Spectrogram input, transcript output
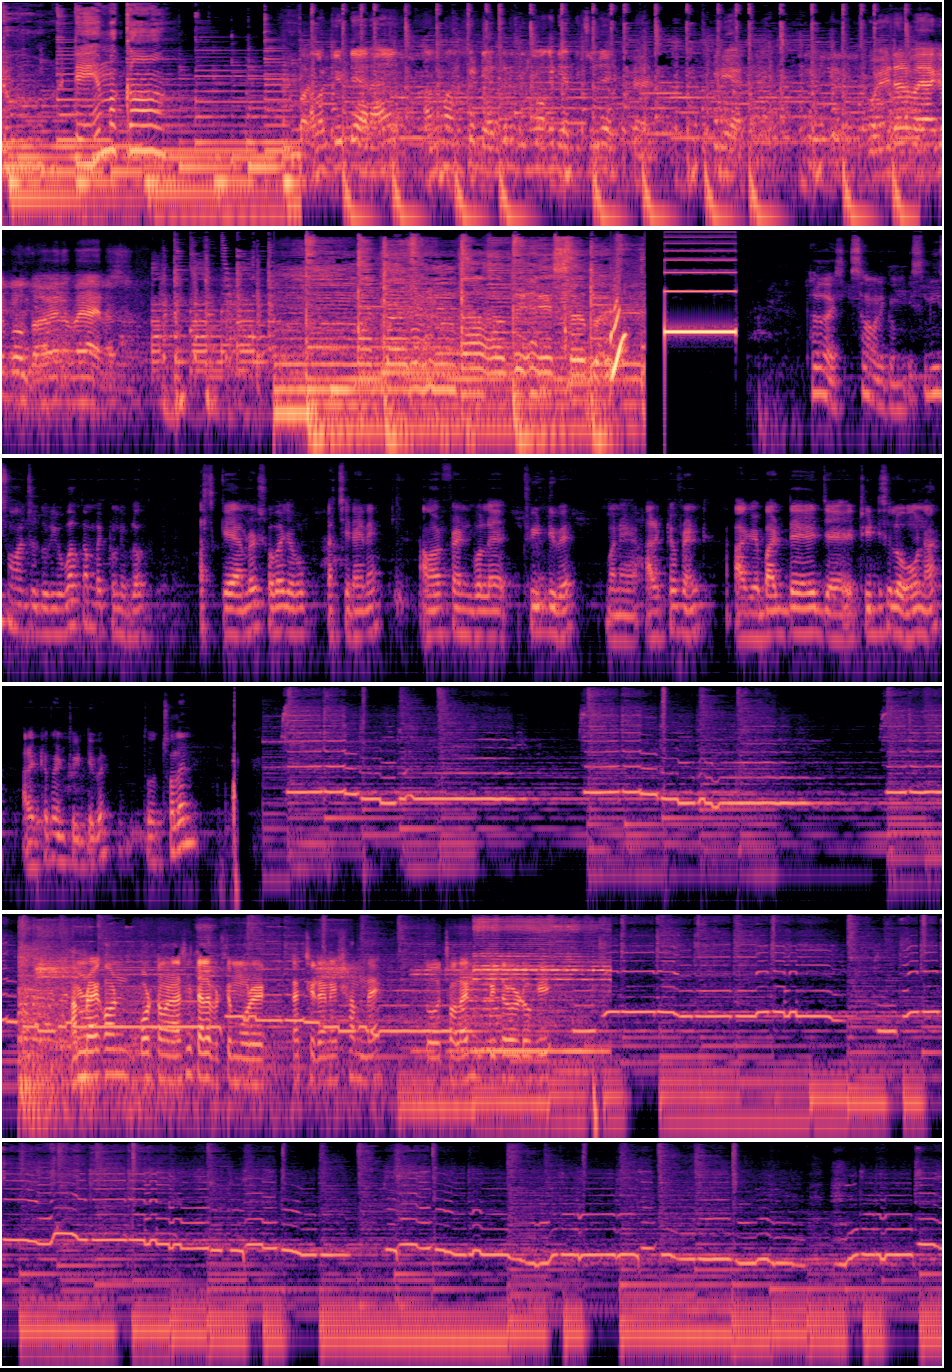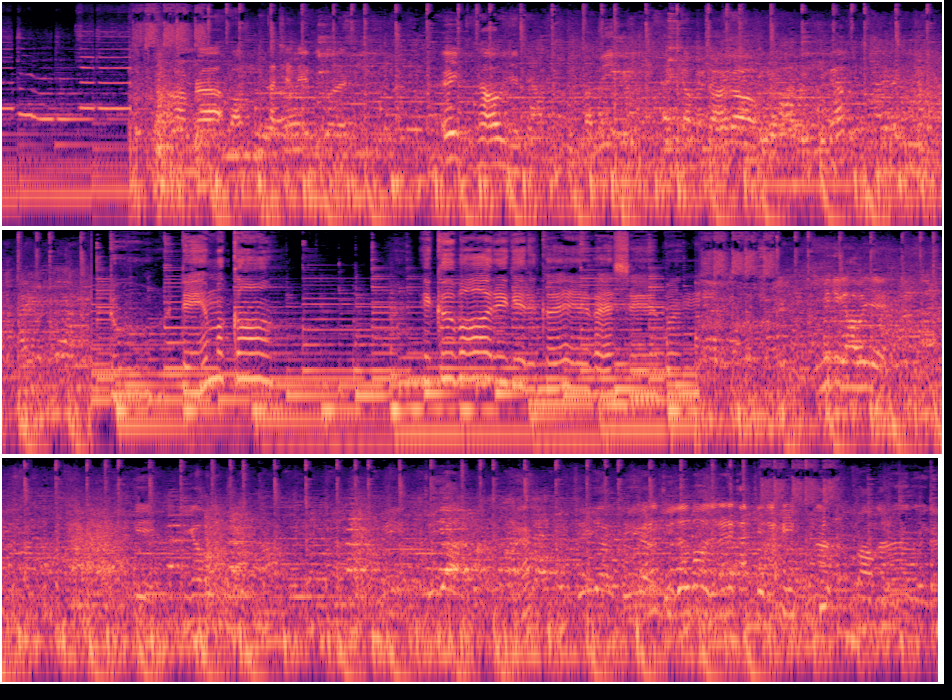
टूटे मकान আমার কেউ ডেয়ার আয় আমি মানুষকে ডেয়ার দিলে তুমি আমাকে ডেয়ার দিচ্ছ যে কি ডেয়ার ওয়েটার ভাইয়াকে বলতে হবে না ভাই আইলা হ্যালো গাইস আসসালামু আলাইকুম ইসমি Sohan Chowdhury welcome back to নি ব্লগ আজকে আমরা সবাই যাবো কাচ্চি ডাইনে আমার ফ্রেন্ড বলে ট্রিট দিবে মানে আরেকটা ফ্রেন্ড আগে বার্থডে যে ট্রিট দিছিল ও না, আরেকটা ফ্রেন্ড ট্রিট দিবে। তো চলেন। আমরা এখন বর্তমানে আছি তালেপট্টি মোড়ের কাছে সামনে। তো চলেন, ভিতরে ঢুকি। আমরা কাছে নেই ভিতরে এই কি খাওয়া হয়েছে আমি এক কাপ চা খাও ঠিক আছে टूटे मकान एक बार गिर गए वैसे बन তুমি কি খাবে যে কি কি খাবো চুইয়া হ্যাঁ চুইয়া চুইয়া চুইয়া পাওয়া যায় না রে কাচ্চি দেখাই না পাওয়া গেল না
